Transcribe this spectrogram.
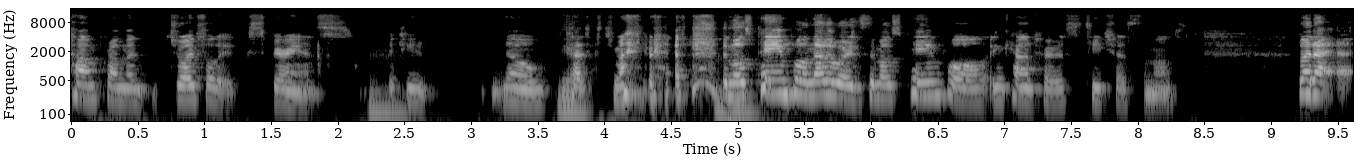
come from a joyful experience. Mm-hmm. If you know, yeah. catch my breath. Mm-hmm. The most painful, in other words, the most painful encounters teach us the most. But I,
